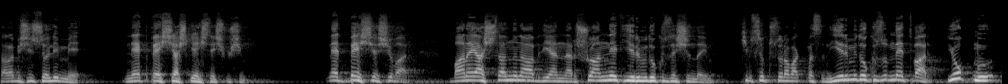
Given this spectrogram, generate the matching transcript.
Sana bir şey söyleyeyim mi? Net 5 yaş gençleşmişim. Net 5 yaşı var. Bana yaşlandın abi diyenler şu an net 29 yaşındayım. Kimse kusura bakmasın. 29'um net var. Yok mu?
